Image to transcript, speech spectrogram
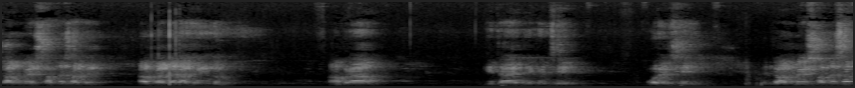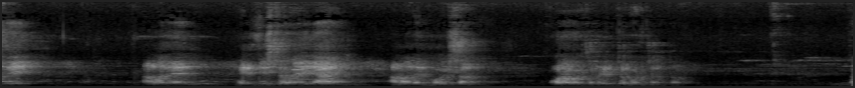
জন্মের সাথে সাথে আমরা যারা হিন্দু, আমরা গীতায় দেখেছি, পড়েছি, জন্মের সাথে সাথে আমাদের নির্দিষ্ট হয়ে যায় আমাদের ভবিষ্যৎ। পরবর্তী মৃত্যু পর্যন্ত। তো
